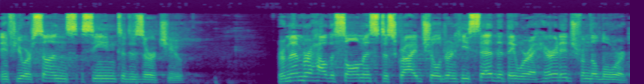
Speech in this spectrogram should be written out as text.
if your sons seem to desert you. Remember how the psalmist described children. He said that they were a heritage from the Lord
